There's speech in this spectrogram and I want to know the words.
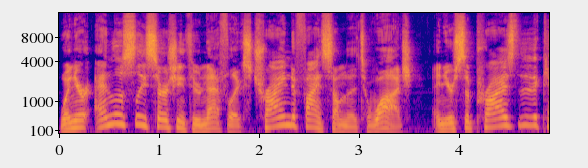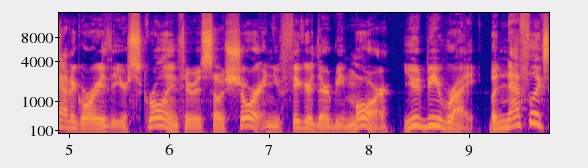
When you're endlessly searching through Netflix trying to find something to watch, and you're surprised that the category that you're scrolling through is so short and you figured there'd be more, you'd be right. But Netflix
